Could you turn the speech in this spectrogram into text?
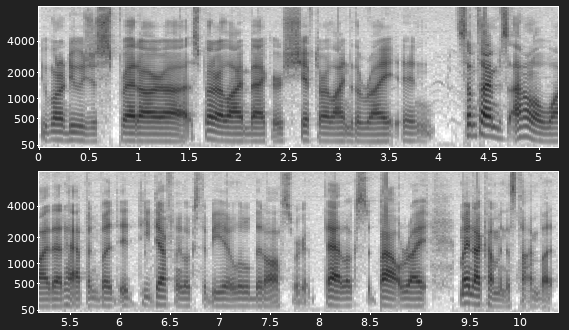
We want to do is just spread our uh, spread our linebackers, shift our line to the right, and sometimes I don't know why that happened, but it, he definitely looks to be a little bit off. So that looks about right. Might not come in this time, but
